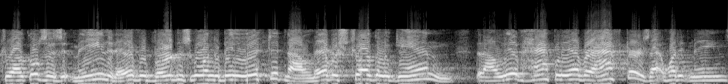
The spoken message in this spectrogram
struggles? Does it mean that every burden is going to be lifted and I'll never struggle again? And that I'll live happily ever after? Is that what it means?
